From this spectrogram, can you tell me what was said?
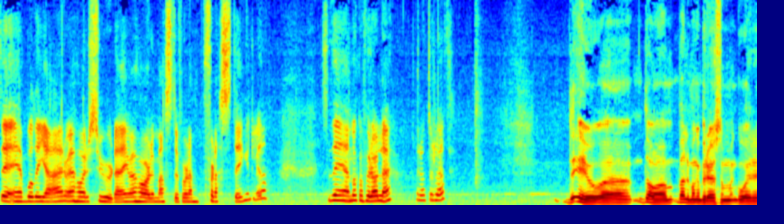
Det er både gjær, og jeg har surdeig, og jeg har det meste for de fleste, egentlig. da. Så det er noe for alle, rett og slett. Det er jo eh, da veldig mange brød som går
